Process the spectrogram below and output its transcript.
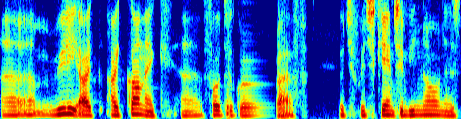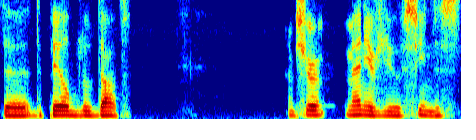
um, really iconic uh, photograph, which, which came to be known as the, the pale blue dot. I'm sure many of you have seen this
